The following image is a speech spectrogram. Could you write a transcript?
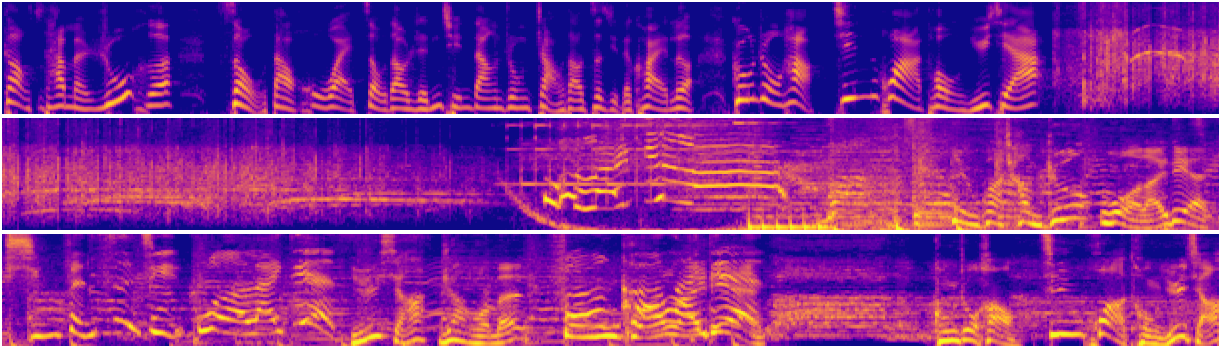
告诉他们如何走到户外，走到人群当中，找到自己的快乐。公众号金话筒余霞。话唱歌我来电，兴奋刺激我来电，余霞让我们疯狂来电。公众号金话筒余霞，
